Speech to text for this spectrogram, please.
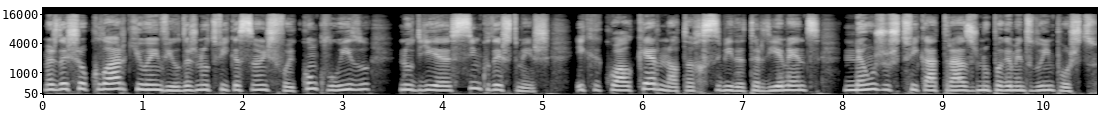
mas deixou claro que o envio das notificações foi concluído no dia 5 deste mês e que qualquer nota recebida tardiamente não justifica atrasos no pagamento do imposto.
